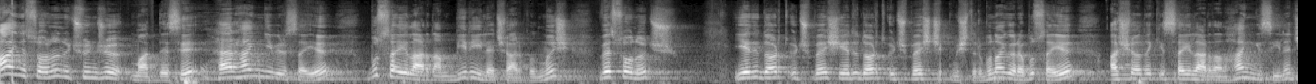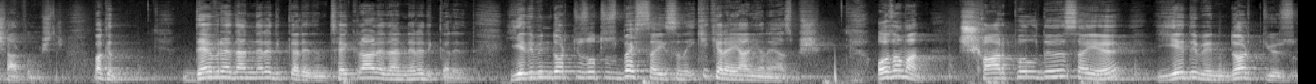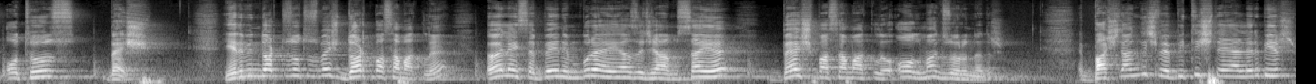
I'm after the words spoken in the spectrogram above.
Aynı sorunun üçüncü maddesi herhangi bir sayı bu sayılardan biriyle çarpılmış ve sonuç 7 4 3 5 7 4 3 5 çıkmıştır. Buna göre bu sayı aşağıdaki sayılardan hangisiyle çarpılmıştır? Bakın devredenlere dikkat edin, tekrar edenlere dikkat edin. 7435 sayısını iki kere yan yana yazmış. O zaman çarpıldığı sayı 7435. 7435 4 basamaklı. Öyleyse benim buraya yazacağım sayı 5 basamaklı olmak zorundadır. E, Başlangıç ve bitiş değerleri 1.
